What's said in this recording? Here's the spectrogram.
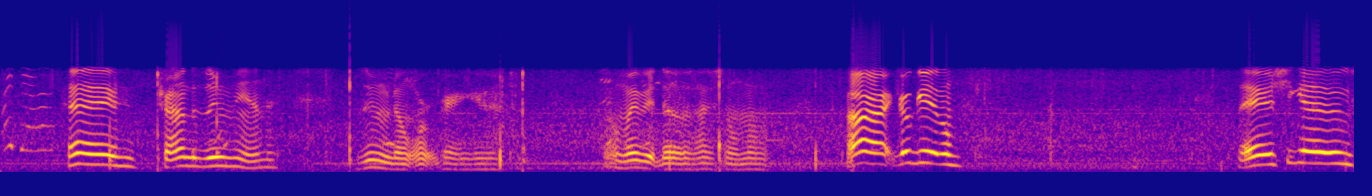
Hi, Dad. Hey, trying to zoom in. Zoom don't work very good. Oh, maybe it does. I just don't know. Alright, go get them. There she goes.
